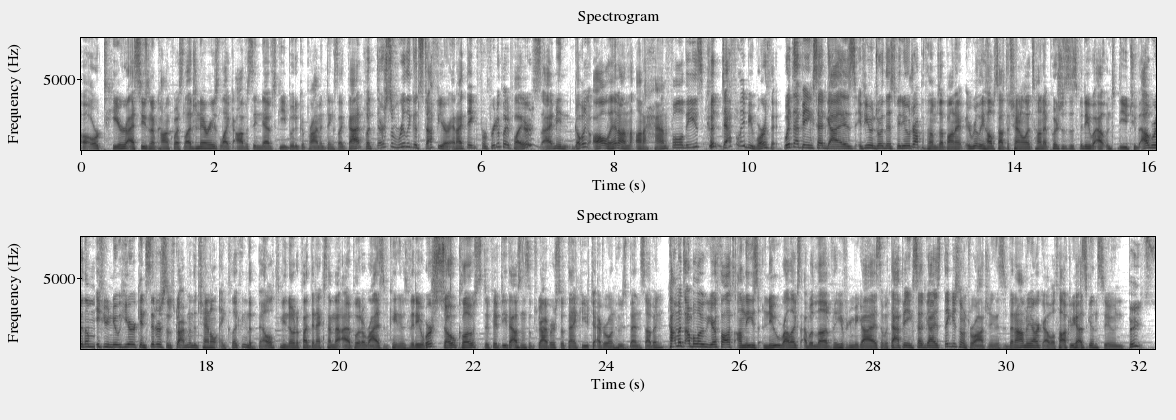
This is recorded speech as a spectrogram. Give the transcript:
uh, or tier as season of conquest legendaries like obviously Nevsky Boudica Prime and things like that. But there's some really good stuff here and I think for free-to-play players I mean going all in on on a handful of these could definitely be worth it. With that being said guys if you enjoyed this video drop a thumbs up on it. It really helps out the channel a ton. It pushes this video out into the YouTube algorithm. If you're new here consider subscribing to the channel and clicking the bell to be notified the next time that I upload a rise of kingdoms video. We're so close to 50,000 subscribers so thank you to everyone who's been subbing. Comment down below your thoughts on these new relics. I would love to hear from you guys. And with that being said guys thank you so much for watching this has been Omniarch. I will talk to you guys again soon. Peace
